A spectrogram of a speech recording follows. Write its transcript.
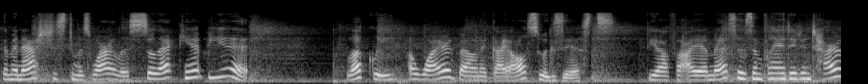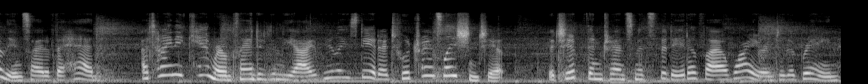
The Monash system is wireless, so that can't be it. Luckily, a wired bionic eye also exists. The Alpha IMS is implanted entirely inside of the head. A tiny camera implanted in the eye relays data to a translation chip. The chip then transmits the data via wire into the brain.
